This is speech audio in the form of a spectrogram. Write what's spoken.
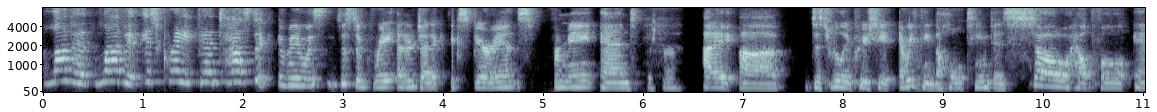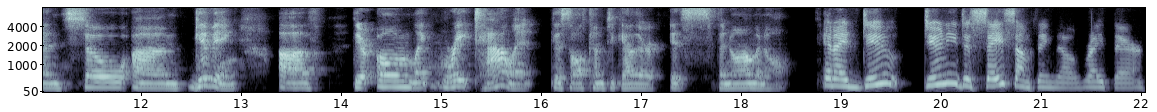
love it, love it. It's great, fantastic. I mean, it was just a great energetic experience for me. And for sure. I uh, just really appreciate everything the whole team did. So helpful and so um, giving of their own like great talent. This all come together. It's phenomenal. And I do do need to say something though, right there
